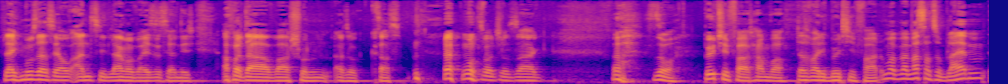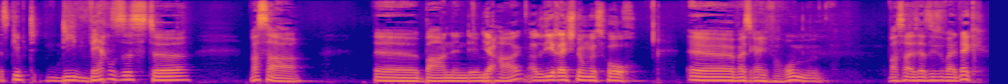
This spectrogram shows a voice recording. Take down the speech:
vielleicht muss er es ja auch anziehen, lange weiß es ja nicht. Aber da war schon, also krass, muss man schon sagen. So, Bötchenfahrt haben wir. das war die Bötchenfahrt. Um mal beim Wasser zu bleiben, es gibt diverseste Wasserbahnen äh, in dem Ja, Park. also die Rechnung ist hoch. Äh, weiß ich gar nicht warum. Wasser ist jetzt nicht so weit weg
